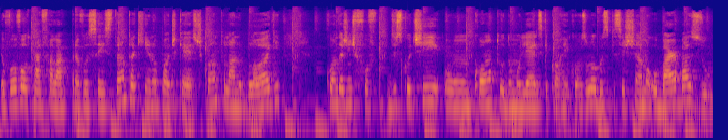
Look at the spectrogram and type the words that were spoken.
eu vou voltar a falar para vocês tanto aqui no podcast quanto lá no blog. Quando a gente for discutir um conto do Mulheres que Correm com os Lobos que se chama O Barba Azul.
